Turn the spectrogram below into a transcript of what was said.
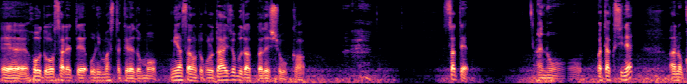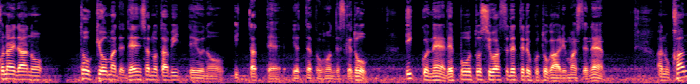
えー、報道されておりましたけれども、皆さんのところ大丈夫だったでしょうか？さて、あの、私ね、あの、この間あの、東京まで電車の旅っていうのを行ったって言ったと思うんですけど、一個ね、レポートし忘れてることがありましてね、あの、関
